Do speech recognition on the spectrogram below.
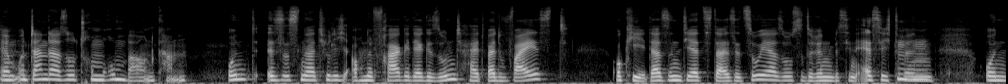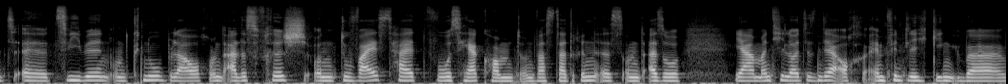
ähm, und dann da so drum rumbauen kann. Und es ist natürlich auch eine Frage der Gesundheit, weil du weißt, okay, da sind jetzt, da ist jetzt Sojasauce drin, ein bisschen Essig drin mhm. Und äh, Zwiebeln und Knoblauch und alles frisch und du weißt halt, wo es herkommt und was da drin ist. Und also ja, manche Leute sind ja auch empfindlich gegenüber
